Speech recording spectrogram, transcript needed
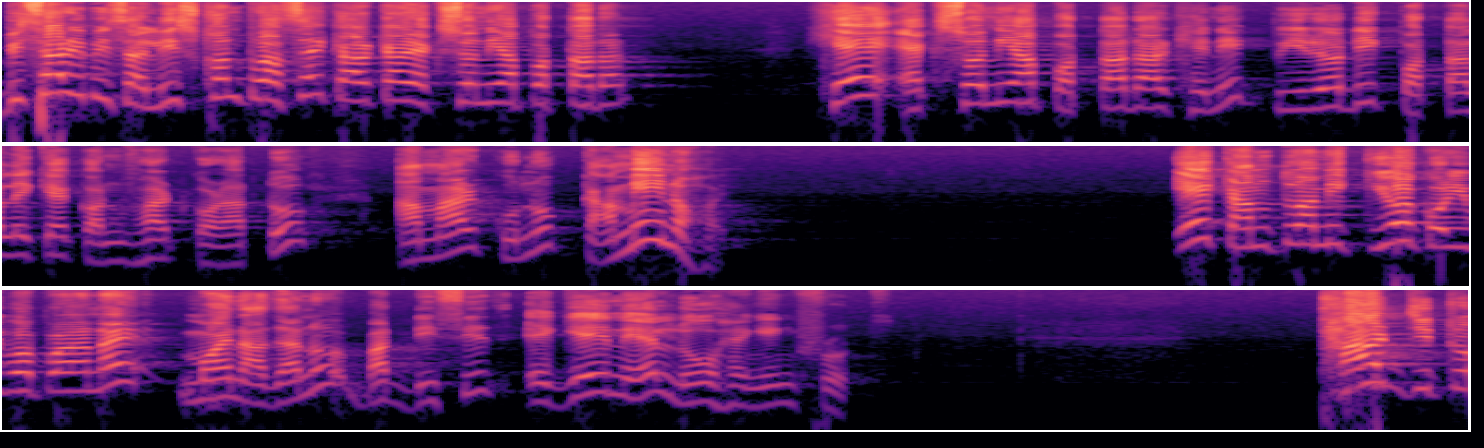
বিচাৰি বিচাৰি লিষ্টখনটো আছে কাৰ কাৰ একচনীয়া পট্টাদাৰ। সেই একচনীয়া পট্টাদাৰখিনিক পিৰিয়ডিক পট্টালৈকে কনভাৰ্ট কৰাটো আমাৰ কোনো কামেই নহয়। এই কামটো আমি কিয় কৰিব পৰা নাই মই নাজানো বাট দিছ ইজ এগেইন এ ল' হেঙিং ফ্ৰুট থাৰ্ড যিটো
